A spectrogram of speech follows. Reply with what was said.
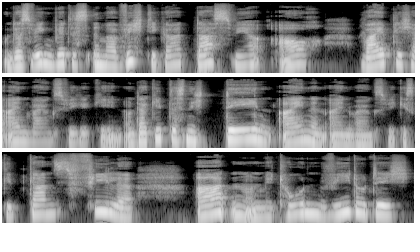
Und deswegen wird es immer wichtiger, dass wir auch weibliche Einweihungswege gehen. Und da gibt es nicht den einen Einweihungsweg. Es gibt ganz viele Arten und Methoden, wie du dich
